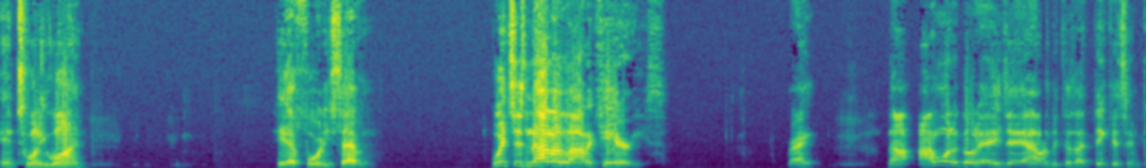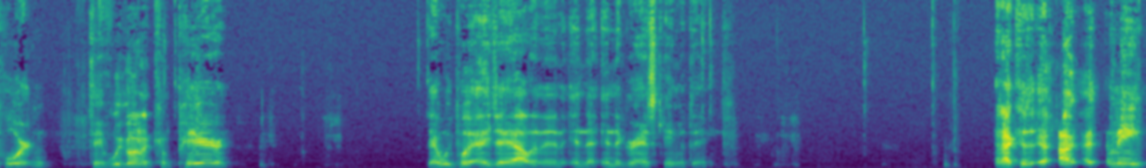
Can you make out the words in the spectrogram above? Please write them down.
In 21, he had 47, which is not a lot of carries. Right? Now, I want to go to AJ Allen because I think it's important to, if we're going to compare, that we put AJ Allen in, in the in the grand scheme of things. And I, cause I, I, I mean,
